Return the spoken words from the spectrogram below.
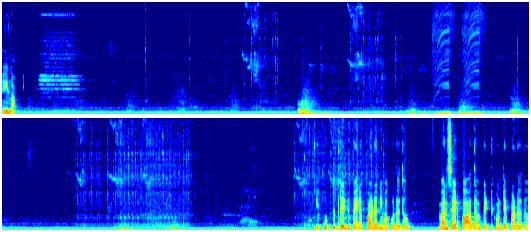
ఇలా. ఈ కుట్టు థ్రెడ్ పైన పడనివ్వకూడదు. వన్ సైడ్ పాదం పెట్టుకుంటే పడదు.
